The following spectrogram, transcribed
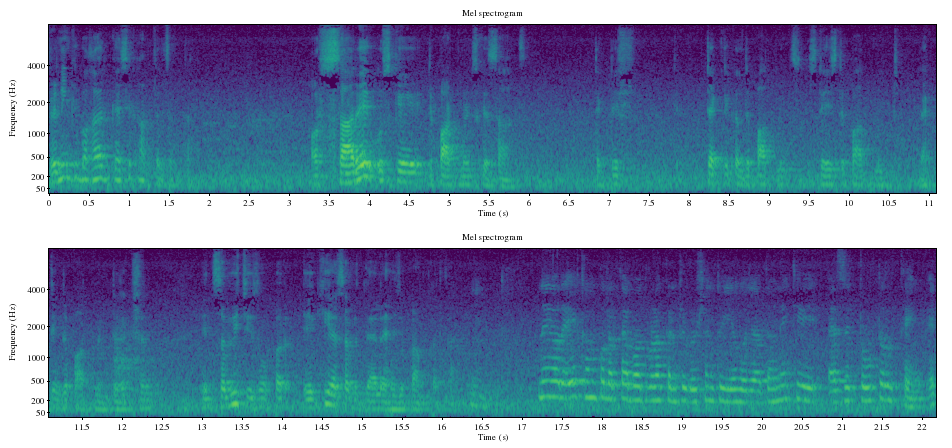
ट्रेनिंग के बगैर कैसे काम चल सकता है? और सारे उसके डिपार्टमेंट्स के साथ टेक्निश technical department stage department acting department direction इन सभी चीज़ों पर एक ही ऐसा विद्यालय है जो काम करता है हम्म। नहीं, और एक हमको लगता है बहुत बड़ा कंट्रीब्यूशन तो ये हो जाता है ना कि एज ए टोटल थिंग एक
